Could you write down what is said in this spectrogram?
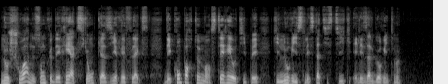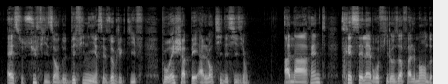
nos choix ne sont que des réactions quasi réflexes, des comportements stéréotypés qui nourrissent les statistiques et les algorithmes. Est-ce suffisant de définir ces objectifs pour échapper à l'antidécision? Anna Arendt, très célèbre philosophe allemande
